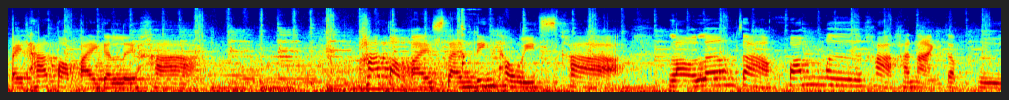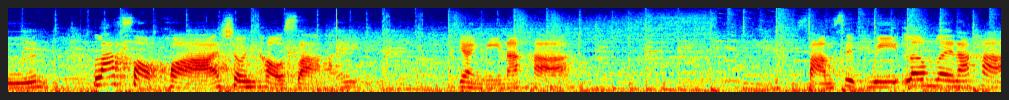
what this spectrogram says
ไปท่าต่อไปกันเลยค่ะท่าต่อไป standing twist ค่ะ เราเริ่มจากคว่ำมือค่ะ ขนานกับพื้น ลากศอกขวาชนเข่าซ้าย อย่างนี้นะคะ 30 วิเริ่มเลยนะคะ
